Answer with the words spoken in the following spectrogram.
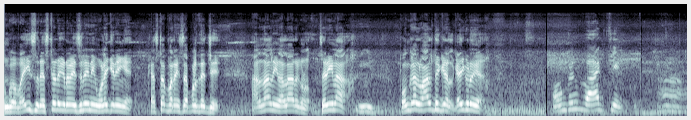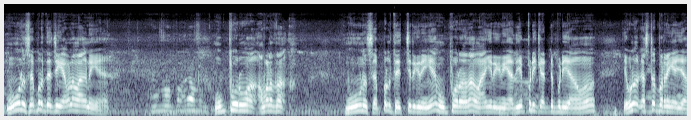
உங்கள் வயசு ரெஸ்ட் எடுக்கிற வயசுலேயே நீங்கள் உழைக்கிறீங்க. கஷ்டப்படுறீங்க செப்பல் தைச்சு அதனால நீங்கள் நல்லா இருக்கணும். சரிங்களா? பொங்கல் வாழ்த்துக்கள். கை கொடுங்க. பொங்கல் வாழ்த்து. மூணு செப்பல் தைச்சிங்க எவ்வளோ வாங்குனீங்க? முப்பது ரூபா. அவ்வளோதான் மூணு செப்பல் தைச்சிருக்கிறீங்க முப்பது ரூபா தான் வாங்கியிருக்கிறீங்க. அது எப்படி கட்டுப்படி ஆகும்? எவ்வளோ கஷ்டப்படுறீங்க ஐயா?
